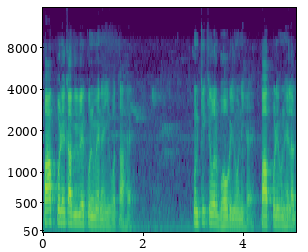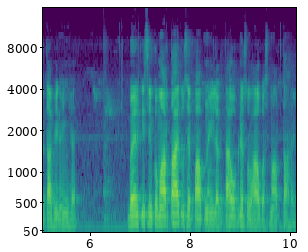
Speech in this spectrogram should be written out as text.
पाप पुण्य का विवेक उनमें नहीं होता है। उनकी केवल भोग जोनी है, पाप पुण्य उन्हें लगता भी नहीं है। बैल किसी को मारता है तो उसे पाप नहीं लगता है वो अपने स्वभाव बस मारता है।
